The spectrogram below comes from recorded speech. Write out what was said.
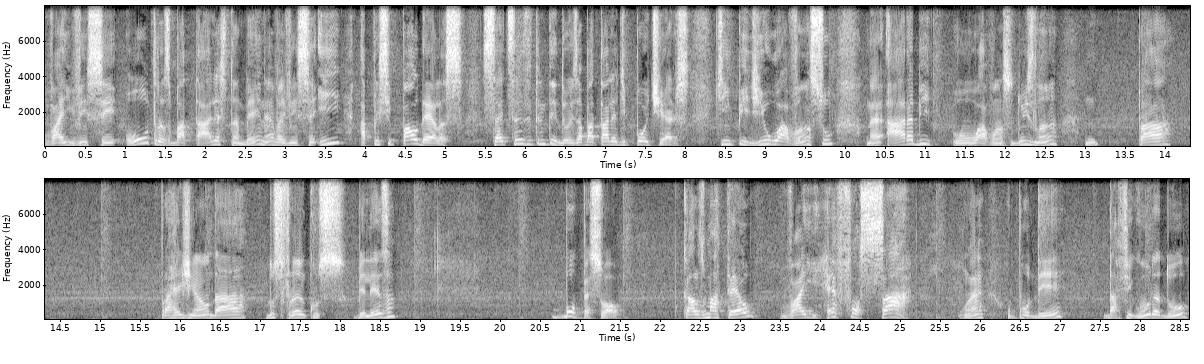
vai vencer outras batalhas também, né? Vai vencer e a principal delas, 732, a batalha de Poitiers, que impediu o avanço, né, árabe, o avanço do Islã para para a região da dos francos, beleza? Bom, pessoal, Carlos Martel vai reforçar né, o poder da figura do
